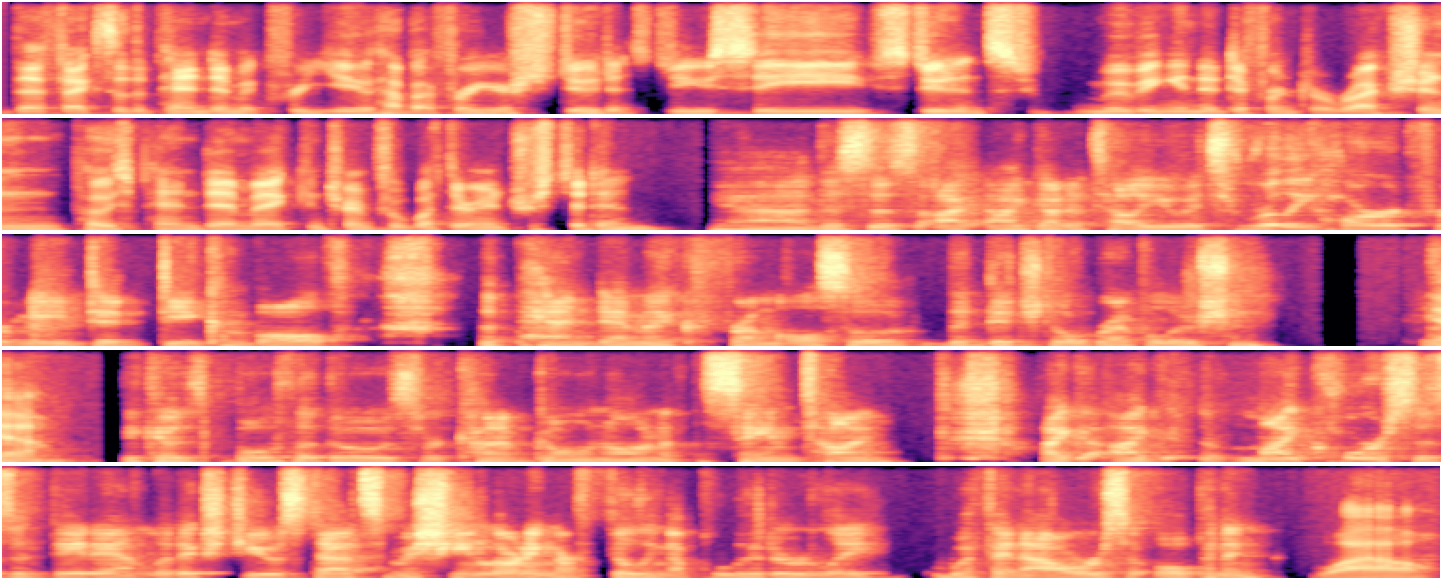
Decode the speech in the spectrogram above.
the effects of the pandemic for you. How about for your students? Do you see students moving in a different direction post pandemic in terms of what they're interested in? Yeah, this is, I, I got to tell you, it's really hard for me to deconvolve the pandemic from also the digital revolution. Yeah. Because both of those are kind of going on at the same time. I, I, my courses in data analytics, geostats, and machine learning are filling up literally within hours of opening. Wow.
